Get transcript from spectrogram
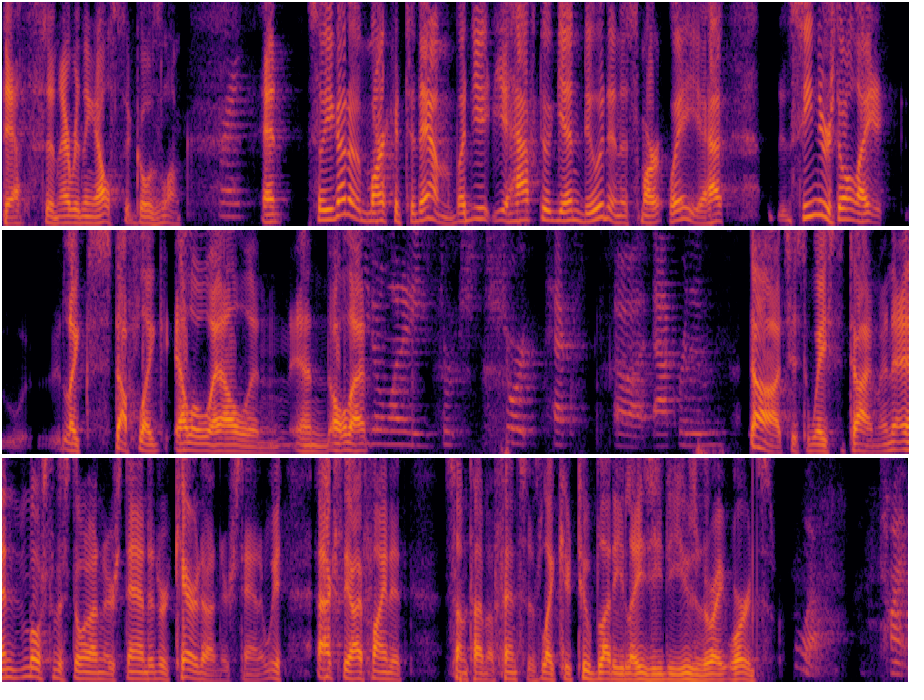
deaths, and everything else that goes along. Right. And so you got to market to them, but you, you have to again do it in a smart way. You have seniors don't like like stuff like LOL and and all that. You don't want any short text uh, acronyms. No, it's just a waste of time, and and most of us don't understand it or care to understand it. We actually, I find it sometimes offensive. Like you're too bloody lazy to use the right words. Well, time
